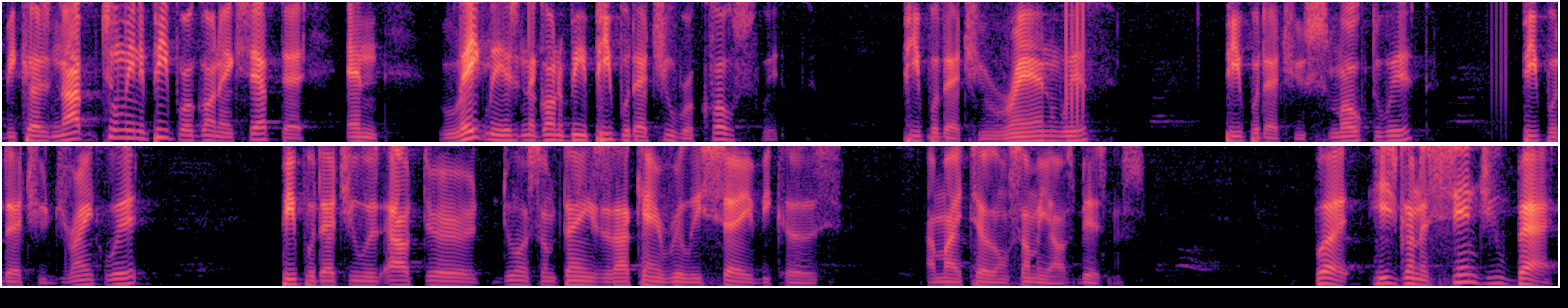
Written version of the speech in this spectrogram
Because not too many people are going to accept that. And lately, isn't it going to be people that you were close with? People that you ran with? People that you smoked with? People that you drank with? People that you was out there doing some things that I can't really say because I might tell on some of y'all's business. But he's going to send you back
